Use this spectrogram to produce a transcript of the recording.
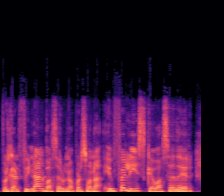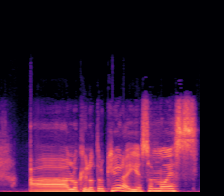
Porque al final va a ser una persona infeliz que va a ceder a lo que el otro quiera. Y eso no es,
